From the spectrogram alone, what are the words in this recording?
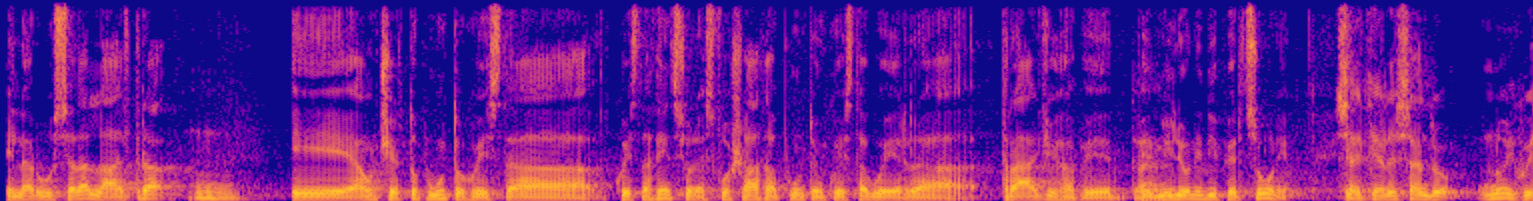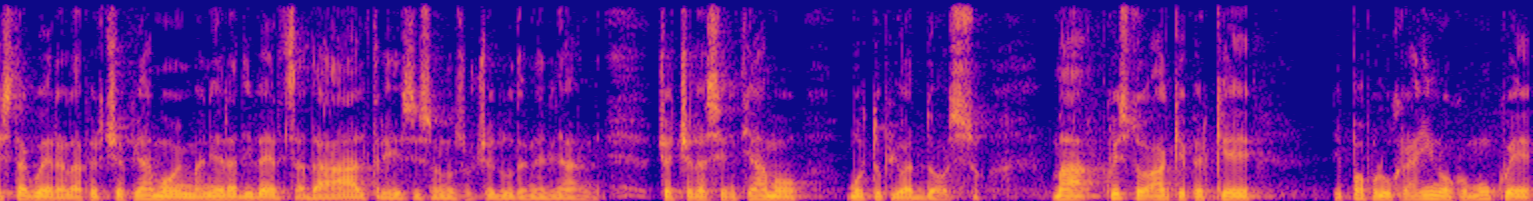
e la Russia dall'altra mm. e a un certo punto questa, questa, tensione è sfociata appunto in questa guerra tragica per, per milioni di persone. Senti Alessandro, noi questa guerra la percepiamo in maniera diversa da altre che si sono succedute negli anni, cioè ce la sentiamo molto più addosso, ma questo anche perché il popolo ucraino comunque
